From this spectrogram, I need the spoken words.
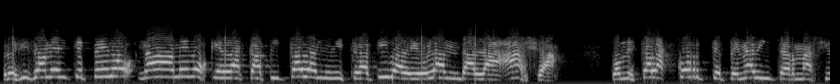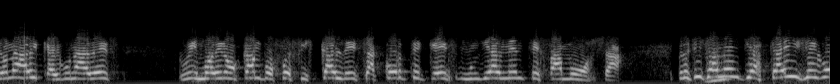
precisamente, pero nada menos que en la capital administrativa de Holanda, La Haya, donde está la Corte Penal Internacional, que alguna vez Luis Moreno Campos fue fiscal de esa corte que es mundialmente famosa. Precisamente hasta ahí llegó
